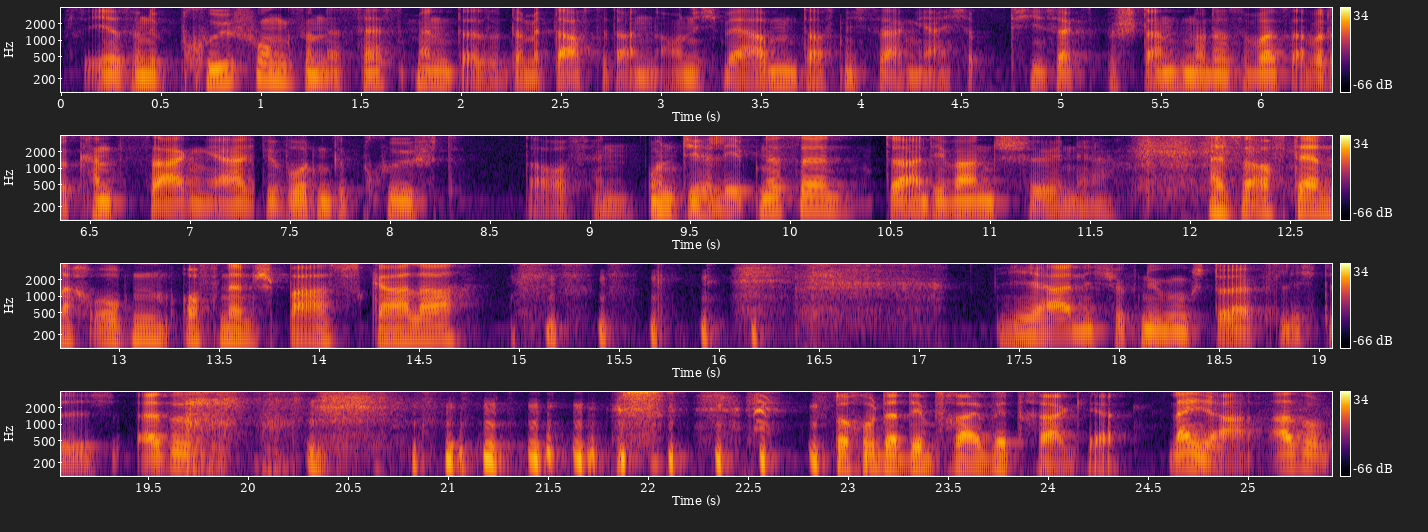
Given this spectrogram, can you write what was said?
Das ist eher so eine Prüfung, so ein Assessment. Also damit darfst du dann auch nicht werben, darfst nicht sagen, ja, ich habe TISAX bestanden oder sowas, aber du kannst sagen, ja, wir wurden geprüft daraufhin. Und die Erlebnisse, da, die waren schön, ja. Also auf der nach oben offenen Spaßskala. ja, nicht vergnügungssteuerpflichtig. Also. ist doch unter dem Freibetrag, ja. Naja, also,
